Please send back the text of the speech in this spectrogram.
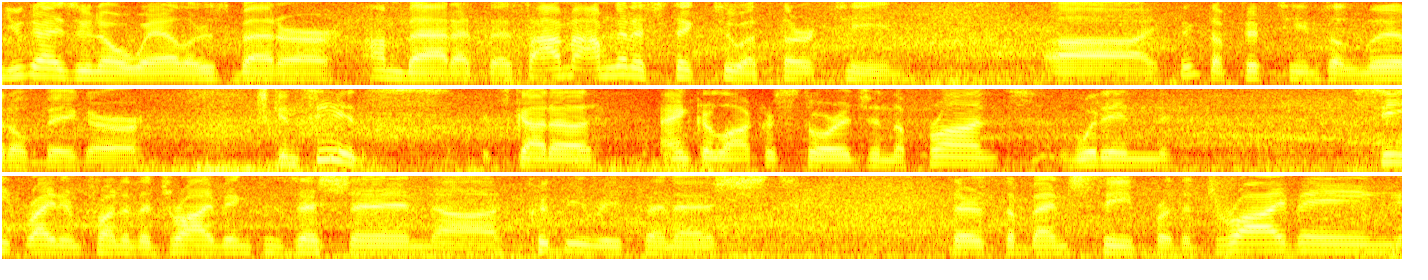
You guys who know whalers better. I'm bad at this. I'm, I'm gonna stick to a 13. Uh, I think the 15's a little bigger. You can see it's it's got a anchor locker storage in the front, wooden seat right in front of the driving position. Uh, could be refinished. There's the bench seat for the driving.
